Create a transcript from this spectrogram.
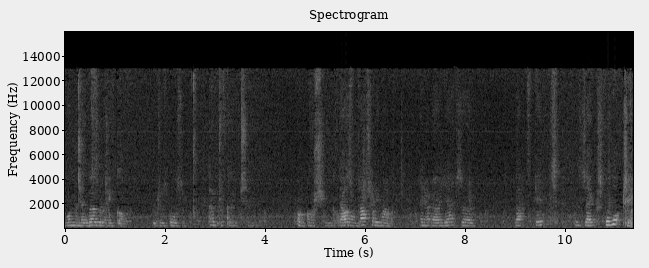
one, And two, then three. Berbatov goal, which was awesome. Berbatov go to. Oh, Arsenal. got That was that's pretty mama. Anyway, uh, yeah, so that's it. Thanks for watching.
